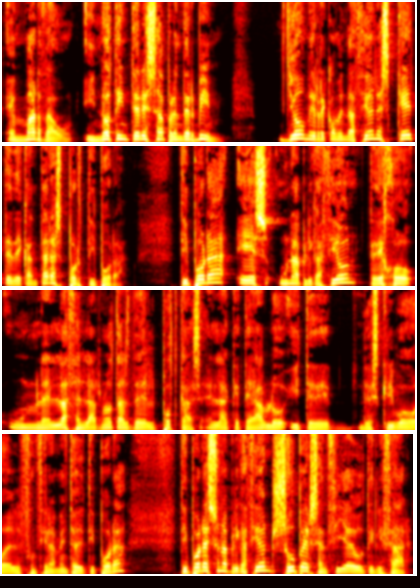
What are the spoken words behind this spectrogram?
en Markdown y no te interesa aprender BIM. Yo mi recomendación es que te decantaras por Tipora. Tipora es una aplicación, te dejo un enlace en las notas del podcast en la que te hablo y te describo el funcionamiento de Tipora. Tipora es una aplicación súper sencilla de utilizar.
